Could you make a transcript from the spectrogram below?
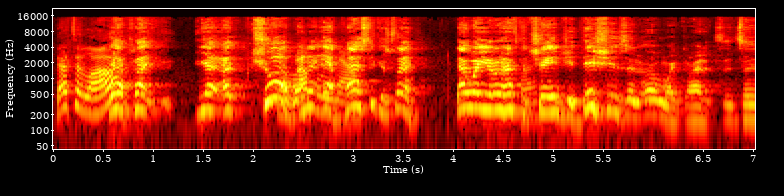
That's allowed? Yeah, pla- yeah, uh, sure. Why not? Yeah, now. plastic is fine. That way you don't have to change your dishes and oh my god, it's it's a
